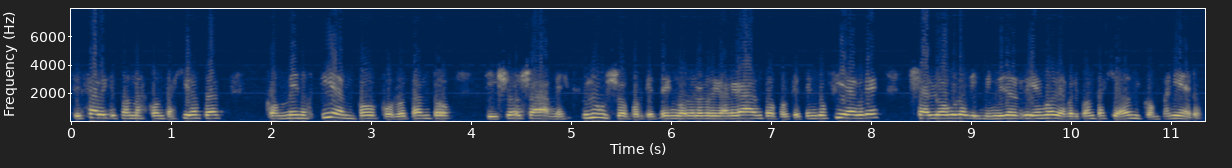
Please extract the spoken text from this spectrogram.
se sabe que son más contagiosas con menos tiempo, por lo tanto, si yo ya me excluyo porque tengo dolor de garganta o porque tengo fiebre, ya logro disminuir el riesgo de haber contagiado a mis compañeros.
